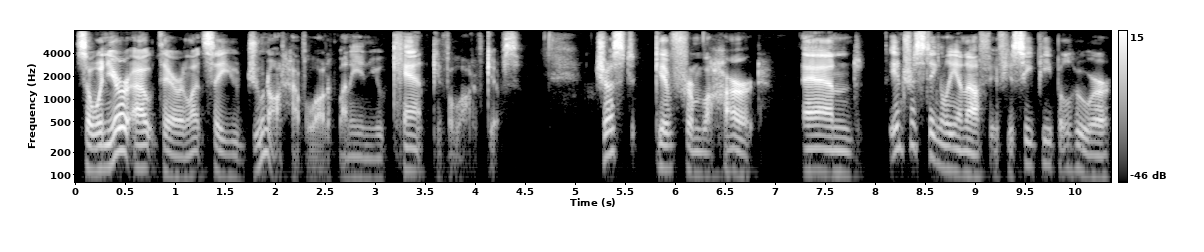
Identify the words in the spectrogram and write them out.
So when you're out there, and let's say you do not have a lot of money and you can't give a lot of gifts, just give from the heart. And interestingly enough, if you see people who are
